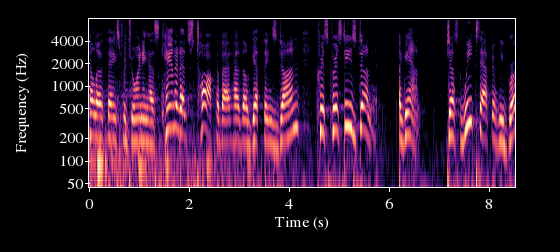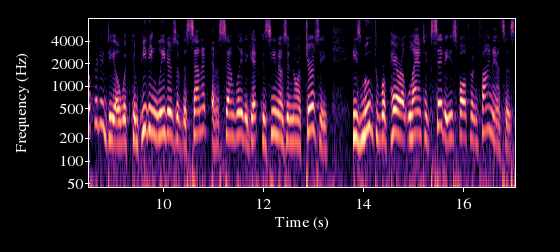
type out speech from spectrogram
Hello, thanks for joining us. Candidates talk about how they'll get things done. Chris Christie's done it again. Just weeks after he brokered a deal with competing leaders of the Senate and Assembly to get casinos in North Jersey, he's moved to repair Atlantic City's faltering finances.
